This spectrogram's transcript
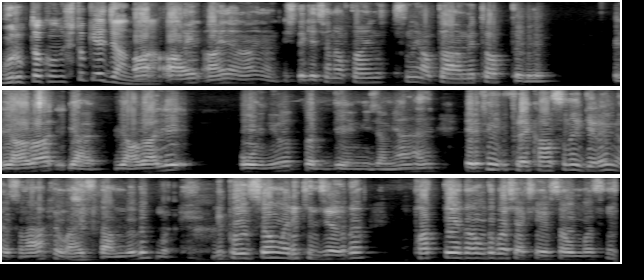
Grupta konuştuk ya Can'la. A- aynen, aynen aynen. İşte geçen hafta aynısını yaptı Ahmet'i attırdı. Laver, ya Laverli oynuyor da diyemeyeceğim. Yani hani herifin frekansına giremiyorsun abi maçta anladın mı? Bir pozisyon var ikinci yarıda. Pat diye daldı Başakşehir savunmasının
